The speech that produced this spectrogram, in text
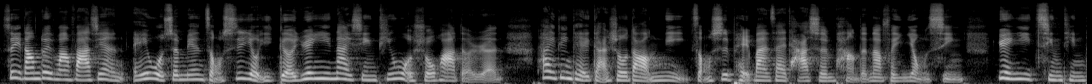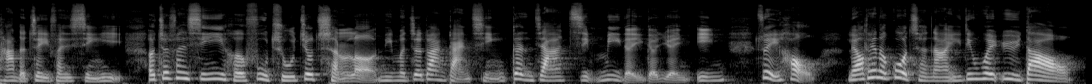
所以当对方发现，诶，我身边总是有一个愿意耐心听我说话的人，他一定可以感受到你总是陪伴在他身旁的那份用心，愿意倾听他的这一份心意，而这份心意和付出就成了你们这段感情更加紧密的一个原因。最后，聊天的过程呢、一定会遇到。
